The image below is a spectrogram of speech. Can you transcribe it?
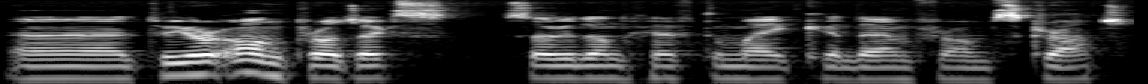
uh, to your own projects so you don't have to make them from scratch.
